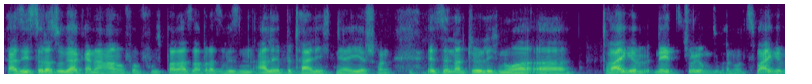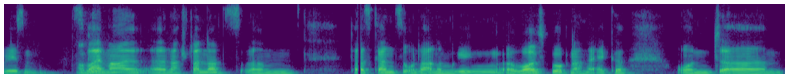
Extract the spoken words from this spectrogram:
Da siehst du, dass du gar keine Ahnung vom Fußball hast, aber das wissen alle Beteiligten ja hier schon. Es sind natürlich nur äh, drei, nee, Entschuldigung, sogar nur zwei gewesen. Zweimal okay. äh, nach Standards ähm, das Ganze unter anderem gegen äh, Wolfsburg nach einer Ecke. Und ähm,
